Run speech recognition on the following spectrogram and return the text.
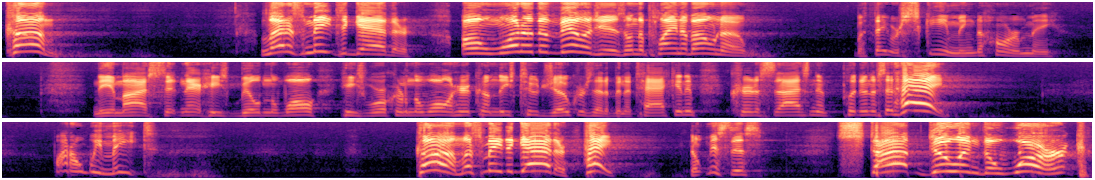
Come, let us meet together on one of the villages on the plain of Ono. But they were scheming to harm me. Nehemiah's sitting there, he's building the wall, he's working on the wall, and here come these two jokers that have been attacking him, criticizing him, putting him, and said, Hey, why don't we meet? Come, let's meet together. Hey, don't miss this. Stop doing the work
